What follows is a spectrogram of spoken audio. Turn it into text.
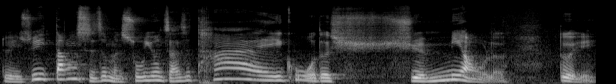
对，所以当时这本书因为实在是太过的玄妙了，对，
